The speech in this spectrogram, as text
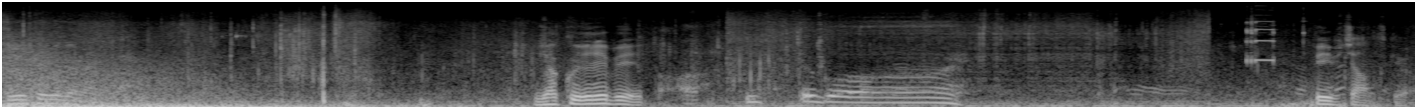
釣れてるじゃないか。逆エレベーター。行ってこーい。ベイビーちゃんつけよう。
